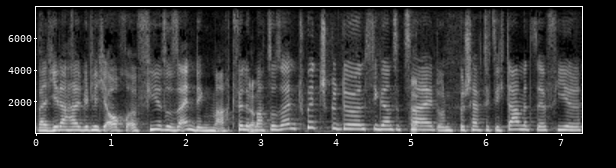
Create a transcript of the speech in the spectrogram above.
weil jeder halt wirklich auch äh, viel so sein Ding macht. Philipp Ja. macht so seinen Twitch-Gedöns die ganze Zeit und beschäftigt sich damit sehr viel.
